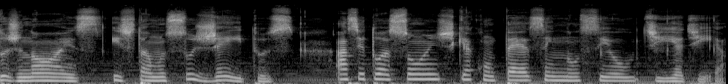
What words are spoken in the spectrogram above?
Todos nós estamos sujeitos a situações que acontecem no seu dia a dia.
